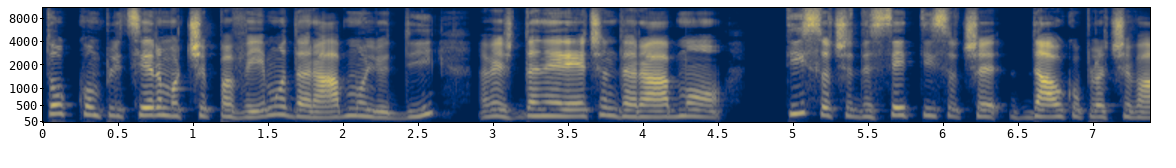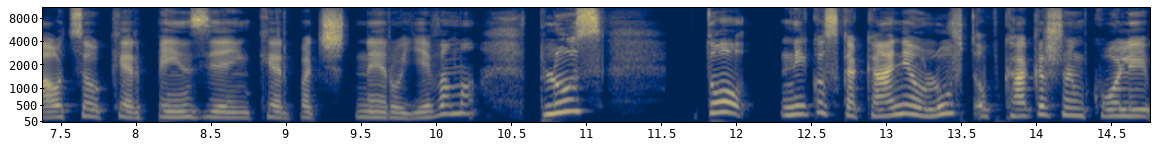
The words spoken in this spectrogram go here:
to kompliciramo, če pa vemo, da rabimo ljudi. Veš, da ne rečem, da rabimo tisoče, deset tisoče davkoplačevalcev, ker penzije in ker pač ne rojevamo, plus to neko skakanje v luft ob kakršnem koli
